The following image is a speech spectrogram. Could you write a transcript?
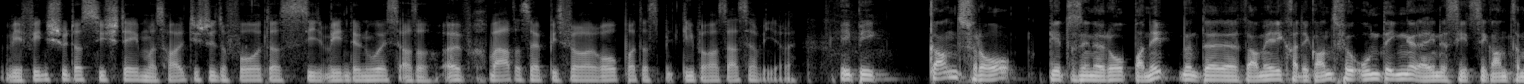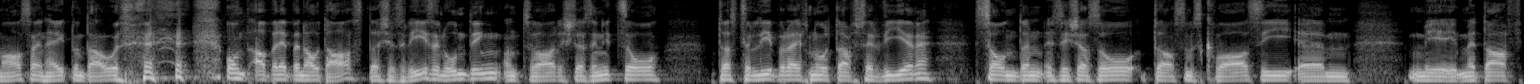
Wie findest du das System? Was haltest du davon, dass sie wie in den USA, also einfach wäre das etwas für Europa, dass die Liberas auch servieren? Ich bin ganz froh, gibt es in Europa nicht. Und äh, Amerika hat die ganz viele Undinger, einerseits die ganze Maßeinheit und alles. und aber eben auch das, das ist ein riesen Unding. Und zwar ist das ja nicht so, dass der Lieber einfach nur darf servieren, sondern es ist ja so, dass man es quasi, ähm, man, man darf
